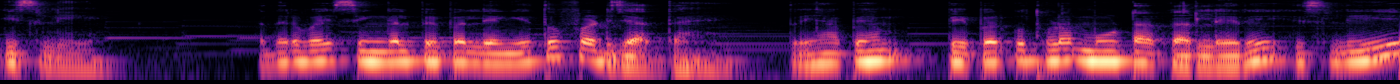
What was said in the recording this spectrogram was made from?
इसलिए अदरवाइज़ सिंगल पेपर लेंगे तो फट जाता है। तो यहाँ पे हम पेपर को थोड़ा मोटा कर ले रहे, इसलिए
